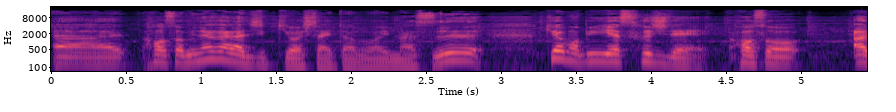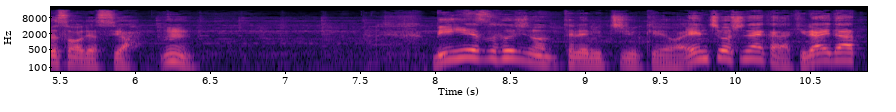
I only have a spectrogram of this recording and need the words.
あ放送見ながら実況したいと思います。今日も BS 富士で放送あるそうですよ。うん。BS 富士のテレビ中継は延長しないから嫌いだって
